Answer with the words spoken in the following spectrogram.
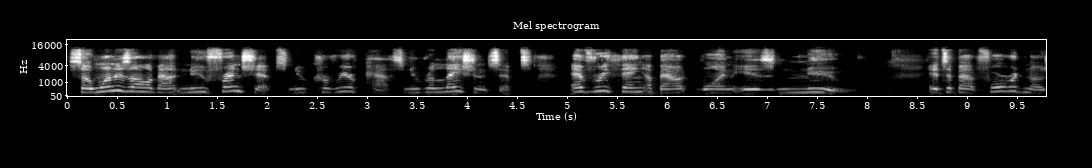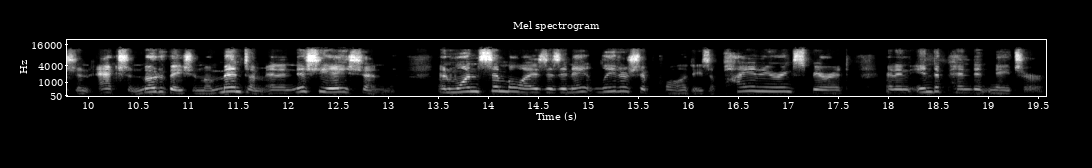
So, one is all about new friendships, new career paths, new relationships. Everything about one is new. It's about forward motion, action, motivation, momentum, and initiation. And one symbolizes innate leadership qualities, a pioneering spirit, and an independent nature.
